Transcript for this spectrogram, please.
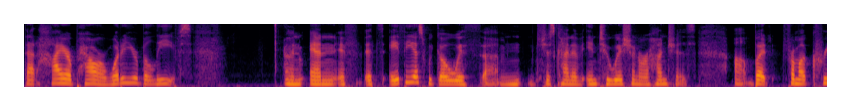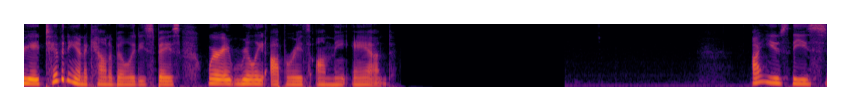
that higher power. What are your beliefs? And, and if it's atheist, we go with um, just kind of intuition or hunches. Uh, but from a creativity and accountability space where it really operates on the and. I use these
